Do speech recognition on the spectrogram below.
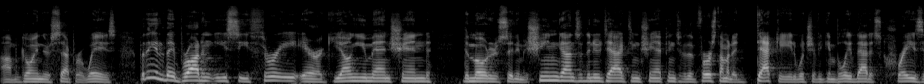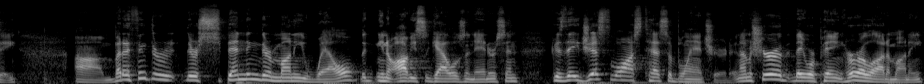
um, going their separate ways. But then you know, they brought in EC3, Eric Young, you mentioned. The Motor City Machine Guns are the new tag team champions for the first time in a decade, which, if you can believe that, is crazy. Um, but I think they're they're spending their money well. You know, obviously Gallows and Anderson because they just lost Tessa Blanchard, and I'm sure they were paying her a lot of money.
